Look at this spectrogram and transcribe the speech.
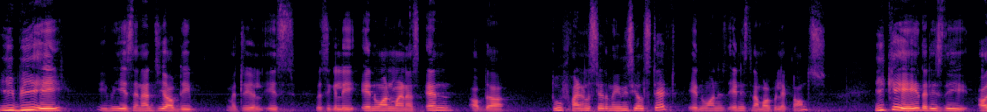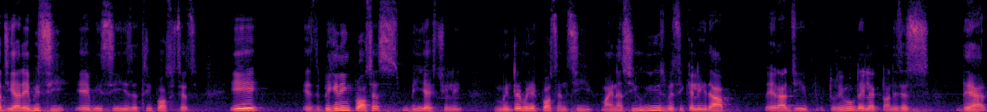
EBA, EBA is energy of the material is basically N1 minus N of the two final state and the initial state N1 is N is the number of electrons. EKA that is the Auger ABC, ABC is the three processes. A is the beginning process B actually intermediate process and C minus U is basically the, the energy to remove the electron. This is there.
